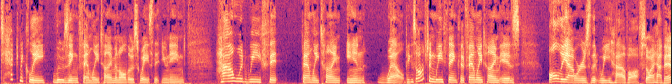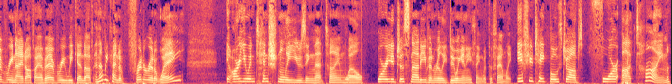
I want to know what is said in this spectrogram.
technically losing family time in all those ways that you named, how would we fit family time in well? Because often we think that family time is all the hours that we have off. So I have every night off, I have every weekend off, and then we kind of fritter it away. Are you intentionally using that time well, or are you just not even really doing anything with the family? If you take both jobs for a time,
